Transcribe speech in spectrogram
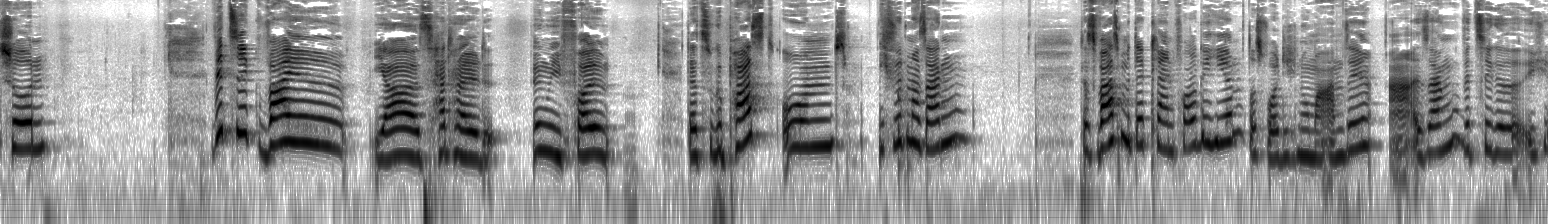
schon witzig, weil, ja, es hat halt irgendwie voll dazu gepasst. Und ich würde mal sagen, das war's mit der kleinen Folge hier. Das wollte ich nur mal ansehen, äh, sagen. Witzige, ich,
